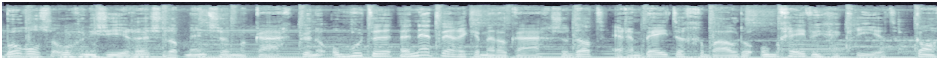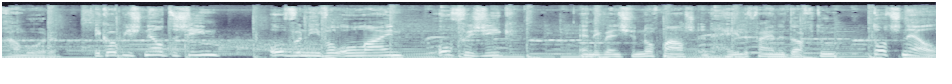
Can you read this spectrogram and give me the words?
borrels organiseren. Zodat mensen elkaar kunnen ontmoeten en netwerken met elkaar. Zodat er een beter gebouwde omgeving gecreëerd kan gaan worden. Ik hoop je snel te zien. Of in ieder geval online of fysiek. En ik wens je nogmaals een hele fijne dag toe. Tot snel!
